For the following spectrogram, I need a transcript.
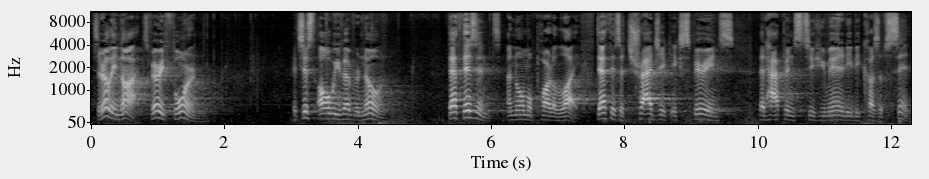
It's really not. It's very foreign. It's just all we've ever known. Death isn't a normal part of life. Death is a tragic experience that happens to humanity because of sin.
